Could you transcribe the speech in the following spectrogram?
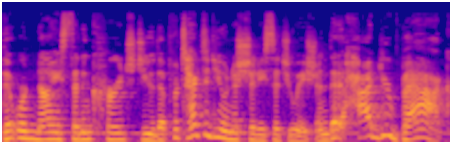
that were nice that encouraged you that protected you in a shitty situation that had your back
